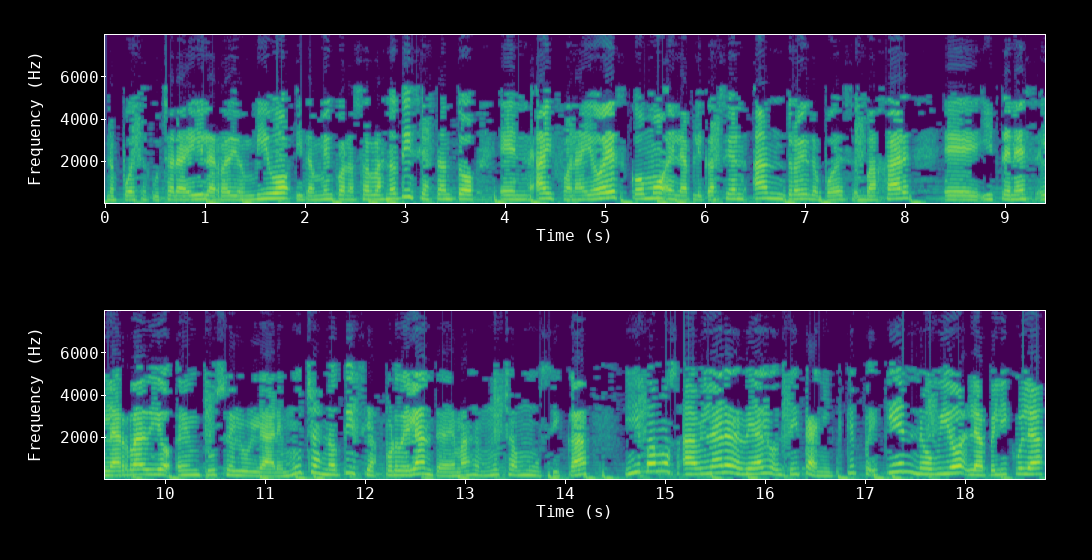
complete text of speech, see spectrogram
Nos puedes escuchar ahí la radio en vivo y también conocer las noticias, tanto en iPhone, iOS, como en la aplicación Android. Lo puedes bajar eh, y tenés la radio en tu celular. Muchas noticias por delante, además de mucha música. Y vamos a hablar de algo, Titanic. ¿Quién no vio la película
